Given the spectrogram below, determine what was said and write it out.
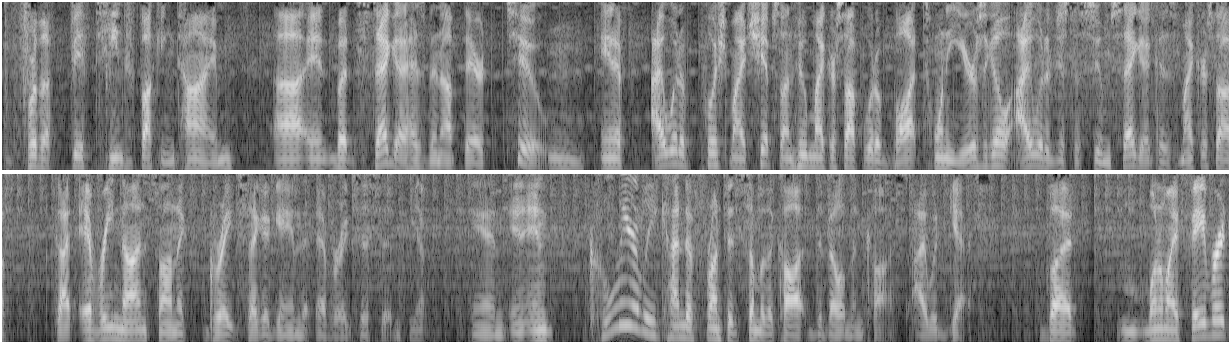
for the fifteenth fucking time. Uh, and but Sega has been up there too. And if I would have pushed my chips on who Microsoft would have bought 20 years ago, I would have just assumed Sega because Microsoft got every non-Sonic great Sega game that ever existed. Yep. And and, and clearly kind of fronted some of the co- development cost, I would guess. But one of my favorite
